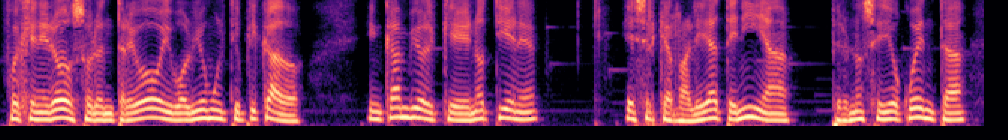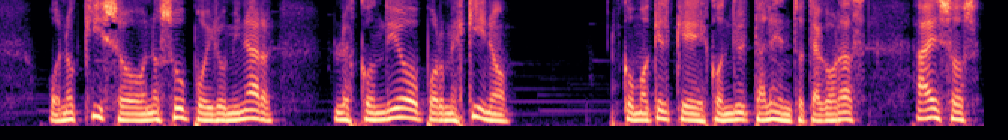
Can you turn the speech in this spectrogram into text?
Fue generoso, lo entregó y volvió multiplicado. En cambio, el que no tiene es el que en realidad tenía, pero no se dio cuenta, o no quiso o no supo iluminar, lo escondió por mezquino, como aquel que escondió el talento, ¿te acordás? A esos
